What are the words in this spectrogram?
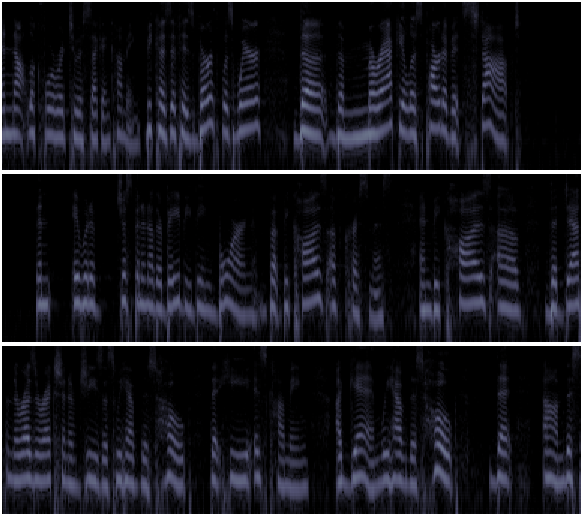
and not look forward to his second coming. Because if his birth was where the the miraculous part of it stopped, then it would have just been another baby being born. But because of Christmas and because of the death and the resurrection of Jesus, we have this hope that he is coming again. We have this hope that um, this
